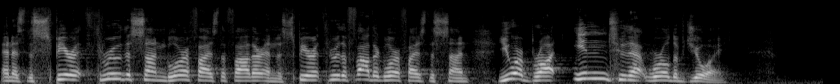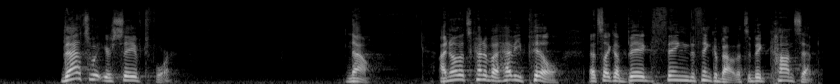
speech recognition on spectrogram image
and as the Spirit through the Son glorifies the Father, and the Spirit through the Father glorifies the Son, you are brought into that world of joy. That's what you're saved for. Now, I know that's kind of a heavy pill. That's like a big thing to think about. That's a big concept.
